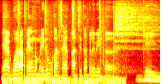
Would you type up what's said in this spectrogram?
Ya gue harap yang nemenin lu bukan setan sih Tapi lebih ke gay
